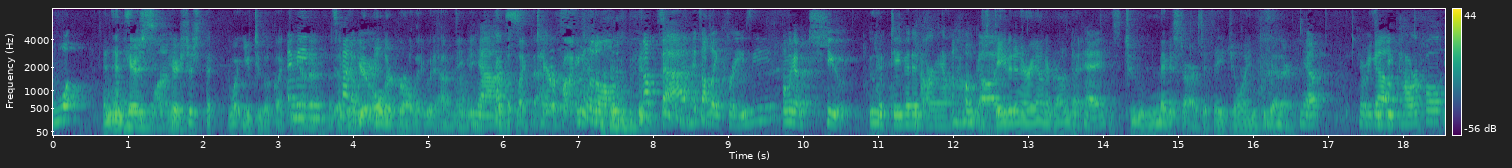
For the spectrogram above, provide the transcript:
What? And then here's here's just the, what you two look like I mean, together. That's it's like kinda your older girl that you would have maybe. Yeah. would That's look like that. A terrifying. little. not bad. It's not like crazy. Oh my god, cute. Ooh, David and Ariana. Oh It's god. David and Ariana Grande. Okay. It's two megastars if they join together. Yep. Here we Would be go. powerful.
